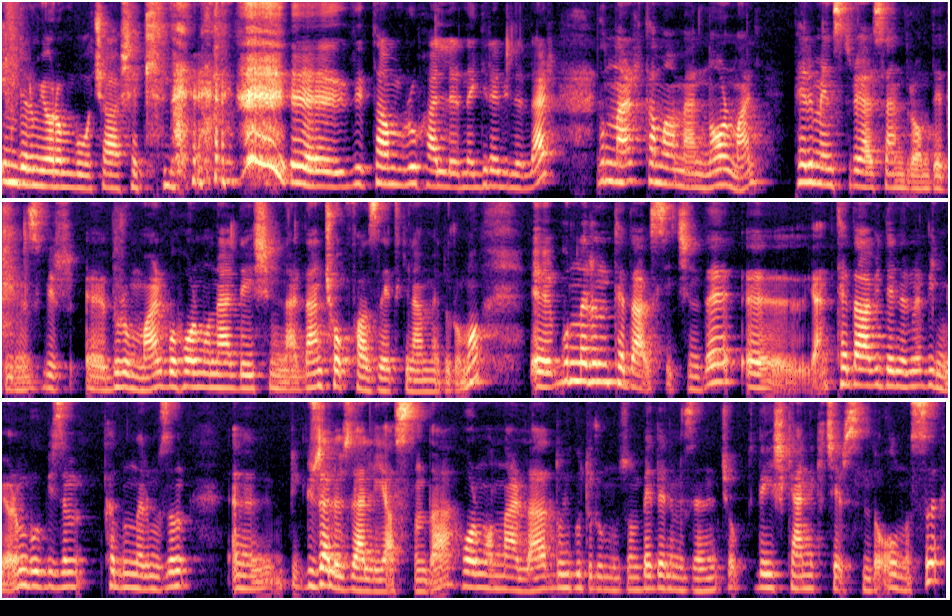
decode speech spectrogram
indirmiyorum bu uçağı şeklinde e, tam ruh hallerine girebilirler. Bunlar tamamen normal. perimenstrüel sendrom dediğimiz bir e, durum var. Bu hormonal değişimlerden çok fazla etkilenme durumu. E, bunların tedavisi için de e, yani tedavi denir mi bilmiyorum. Bu bizim kadınlarımızın bir güzel özelliği aslında. Hormonlarla duygu durumumuzun, bedenimizin çok değişkenlik içerisinde olması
